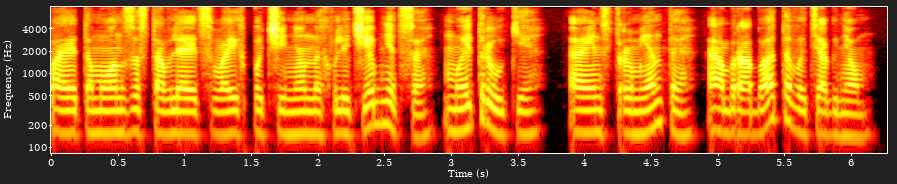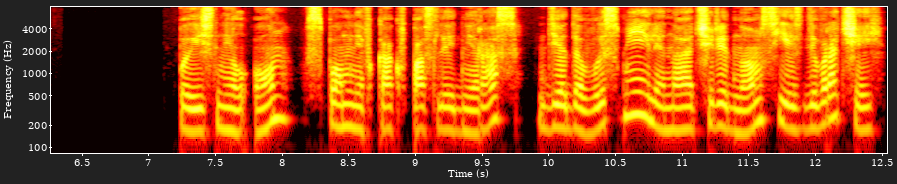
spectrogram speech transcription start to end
поэтому он заставляет своих подчиненных в лечебнице мыть руки, а инструменты обрабатывать огнем пояснил он, вспомнив, как в последний раз деда высмеяли на очередном съезде врачей.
